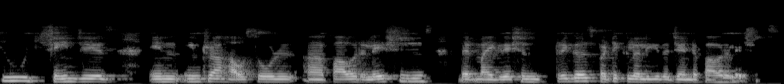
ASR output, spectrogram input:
huge changes in intra household uh, power relations that migration triggers, particularly the gender power relations.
